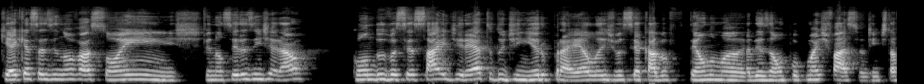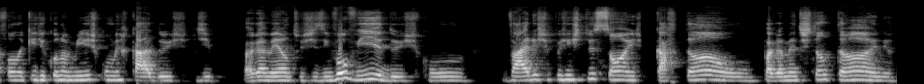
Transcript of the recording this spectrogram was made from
que é que essas inovações financeiras em geral, quando você sai direto do dinheiro para elas, você acaba tendo uma adesão um pouco mais fácil. A gente está falando aqui de economias com mercados de pagamentos desenvolvidos, com vários tipos de instituições, cartão, pagamento instantâneo.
